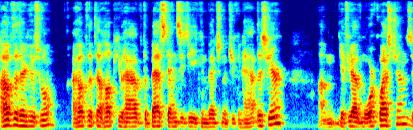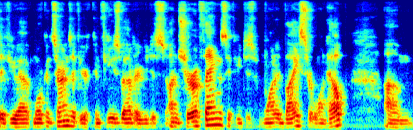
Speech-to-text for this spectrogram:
I hope that they're useful. I hope that they'll help you have the best NCTE convention that you can have this year. Um, if you have more questions, if you have more concerns, if you're confused about it, or you're just unsure of things, if you just want advice or want help, um,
